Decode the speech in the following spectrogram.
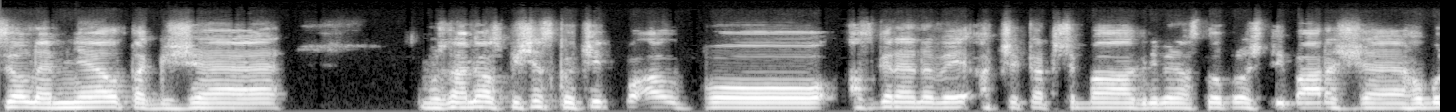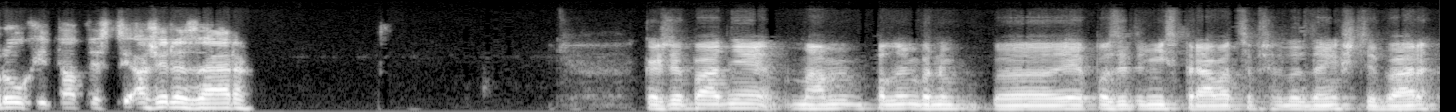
sil neměl, takže možná měl spíše skočit po, po Asgerenovi a čekat třeba, kdyby nastoupil Štybar, že ho budou chytat jestli až Dezer. Každopádně máme podle mě je pozitivní zpráva, co předvedl Zdeněk Štybar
